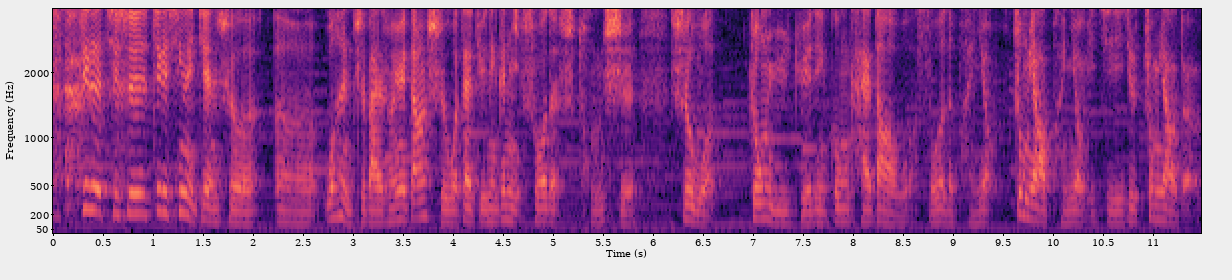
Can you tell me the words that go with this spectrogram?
这个其实这个心理建设，呃，我很直白的说，因为当时我在决定跟你说的是，同时是我终于决定公开到我所有的朋友、重要朋友以及就是重要的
